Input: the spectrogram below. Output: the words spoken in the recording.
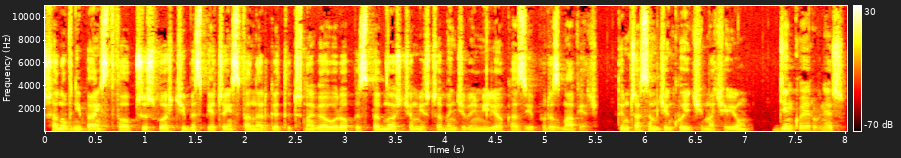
Szanowni Państwo, o przyszłości bezpieczeństwa energetycznego Europy z pewnością jeszcze będziemy mieli okazję porozmawiać. Tymczasem dziękuję Ci Macieju. Dziękuję również.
